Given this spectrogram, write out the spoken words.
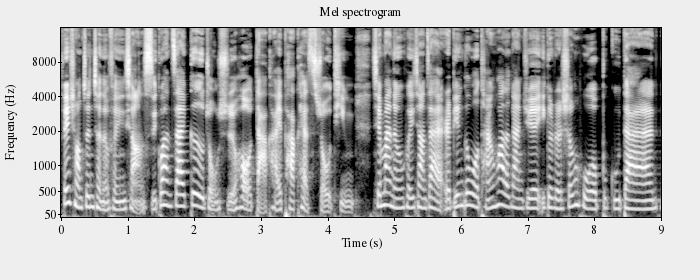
非常真诚的分享，习惯在各种时候打开 Podcast 收听，千万能回想在耳边跟我谈话的感觉，一个人生活不孤单。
